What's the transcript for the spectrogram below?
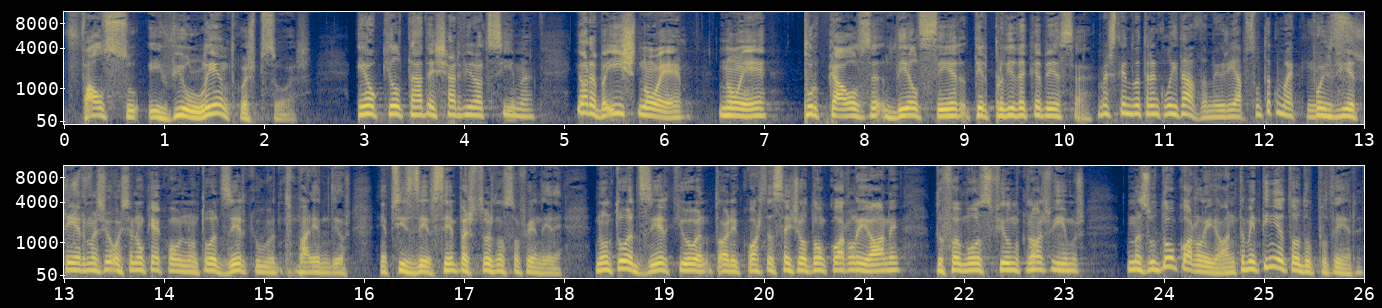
falso e violento com as pessoas, é o que ele está a deixar vir ao de cima. E ora bem, isto não é, não é por causa dele ser, ter perdido a cabeça. Mas tendo a tranquilidade da maioria absoluta, como é que... Pois devia ter, mas eu, eu não, quero, não estou a dizer que o Mário de Deus, é preciso dizer sempre as pessoas não se ofenderem. Não estou a dizer que o António Costa seja o Dom Corleone do famoso filme que nós vimos. Mas o Dom Corleone também tinha todo o poder,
